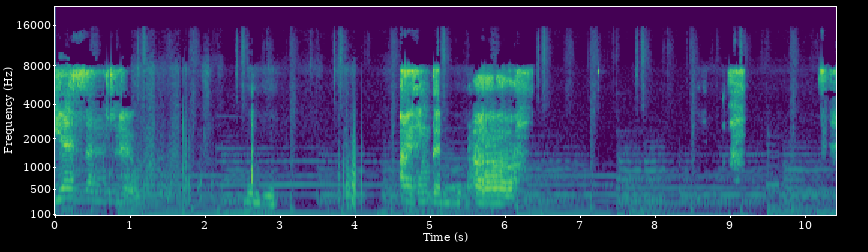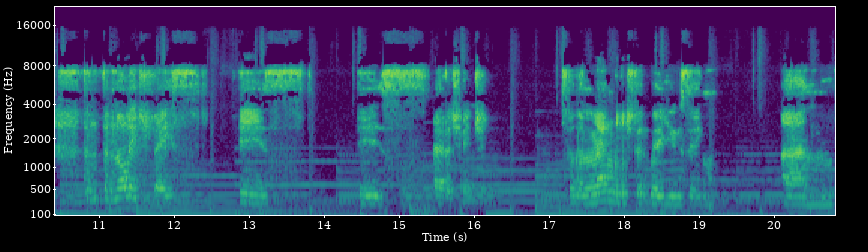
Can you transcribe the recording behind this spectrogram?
yes and no. I think that uh, the, knowledge base is is ever changing. So the language that we're using and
